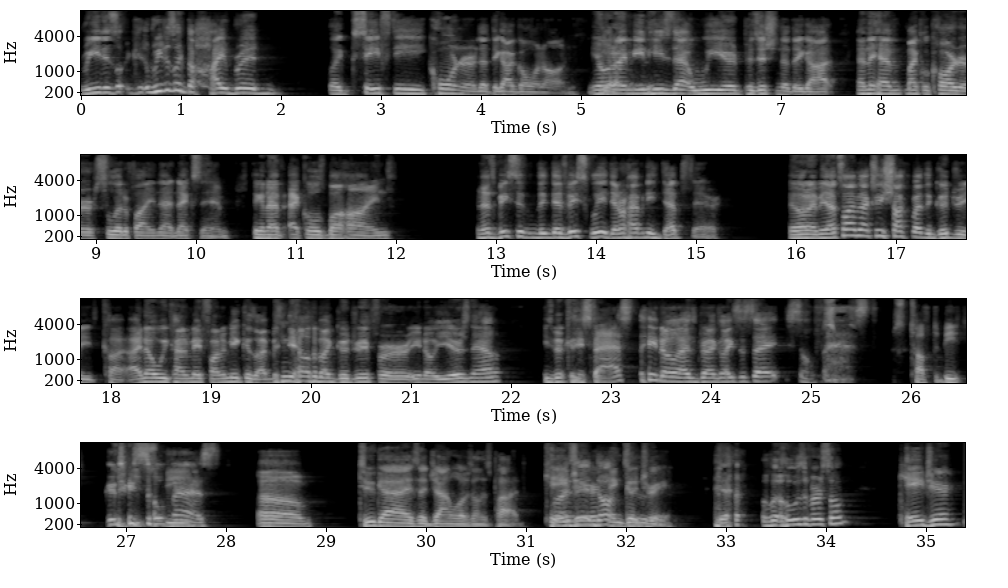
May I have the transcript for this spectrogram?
Reed is like Reed is like the hybrid like safety corner that they got going on. You know what I mean? He's that weird position that they got, and they have Michael Carter solidifying that next to him. They're gonna have Echols behind, and that's basically that's basically it. They don't have any depth there. You know what I mean? That's why I'm actually shocked by the Guidry cut. I know we kind of made fun of me because I've been yelling about Guidry for you know years now. He's because he's fast, you know, as Greg likes to say, so fast. It's tough to beat. Guidry's so Speed. fast. Um, Two guys that John loves on this pod. Well, Cager Dunn, and too. Guidry. yeah. Who who was the first one? Cager.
